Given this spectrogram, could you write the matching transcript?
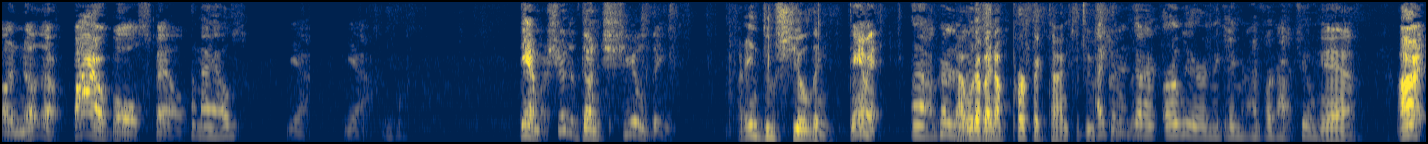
another fireball spell. My elves. Yeah, yeah. Damn, I should have done shielding. I didn't do shielding. Damn it. Uh, That would have been a perfect time to do I could have shielding. done it earlier in the game and I forgot to. Yeah. All right.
